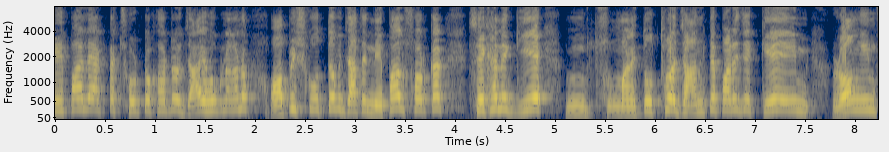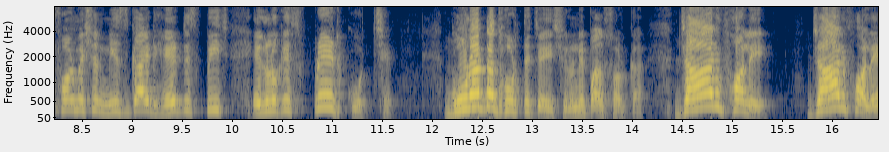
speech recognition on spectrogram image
নেপালে একটা ছোট্টখাটো যাই হোক না কেন অফিস করতে হবে যাতে নেপাল সরকার সেখানে গিয়ে মানে তথ্যটা জানতে পারে যে কে এই wrong information misguide hate speech এগুলোকে স্প্রেড করছে। গোড়াটা ধরতে চেয়েছিল নেপাল সরকার। যার ফলে যার ফলে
